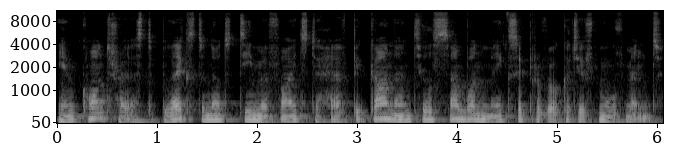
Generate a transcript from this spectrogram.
In contrast, blacks do not deem a fight to have begun until someone makes a provocative movement.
